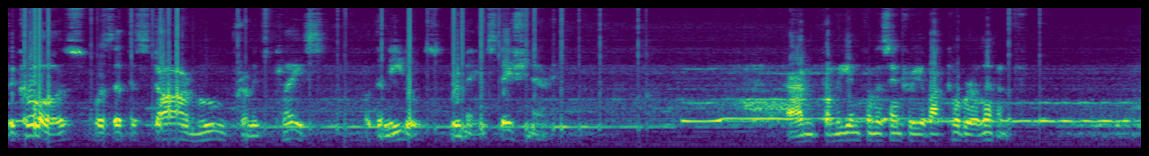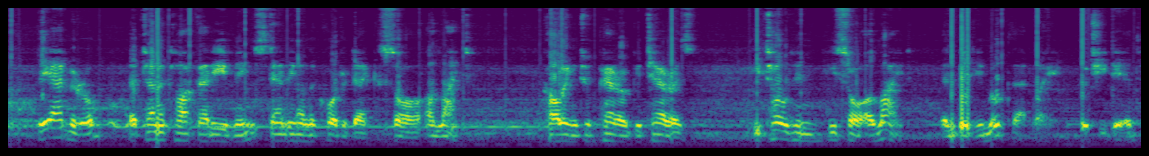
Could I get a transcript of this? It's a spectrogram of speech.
The cause was that the star moved from its place, but the needles remained stationary. And from the infamous entry of October 11th, The Admiral, at 10 o'clock that evening, standing on the quarterdeck, saw a light. Calling to Pero Gutierrez, he told him he saw a light and bid him look that way, which he did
